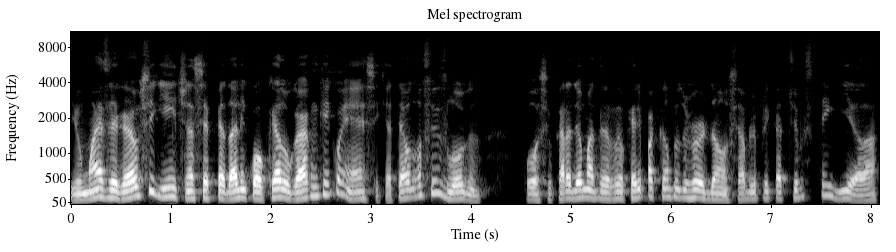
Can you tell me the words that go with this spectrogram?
E o mais legal é o seguinte, né? Você pedala em qualquer lugar com quem conhece, que até é o nosso slogan. Pô, se o cara deu uma. Eu quero ir para Campos do Jordão, você abre o aplicativo, você tem guia lá.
